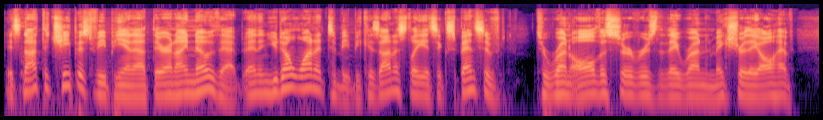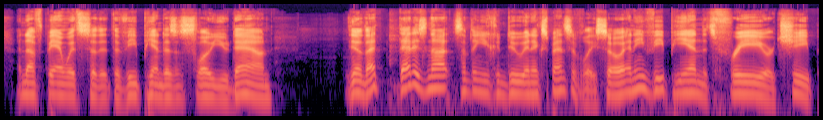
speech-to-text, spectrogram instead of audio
It's not the cheapest VPN out there, and I know that. And you don't want it to be because honestly, it's expensive to run all the servers that they run and make sure they all have enough bandwidth so that the VPN doesn't slow you down. You know that that is not something you can do inexpensively. So any VPN that's free or cheap,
